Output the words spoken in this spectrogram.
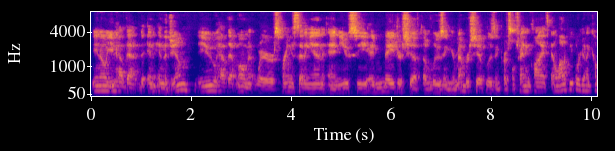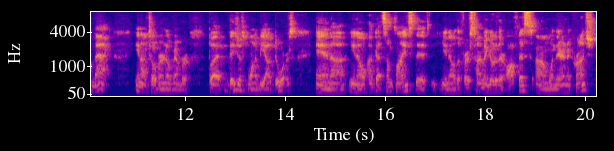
You know, you have that in, in the gym. You have that moment where spring is setting in, and you see a major shift of losing your membership, losing personal training clients, and a lot of people are going to come back in October and November, but they just want to be outdoors. And uh, you know, I've got some clients that you know the first time I go to their office um, when they're in a crunch,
